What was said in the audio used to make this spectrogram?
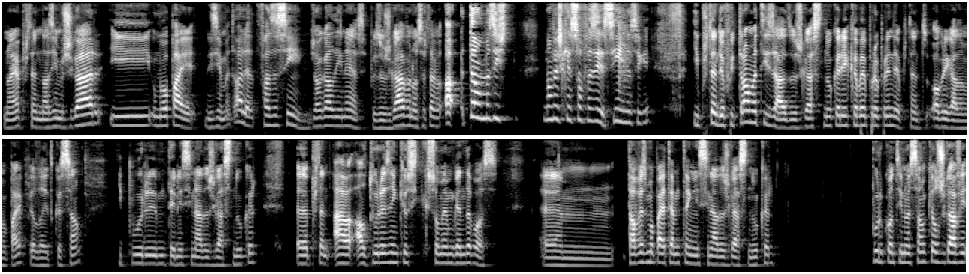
não é? Portanto, nós íamos jogar e o meu pai dizia-me: Olha, faz assim, joga ali nessa. Depois eu jogava, não acertava. Ah, então, mas isto. Não vês que é só fazer assim, não sei o quê. E portanto eu fui traumatizado a jogar snooker e acabei por aprender. Portanto, obrigado ao meu pai pela educação e por me ter ensinado a jogar snooker. Uh, portanto, há alturas em que eu sinto que sou mesmo ganda boss. Um, talvez o meu pai até me tenha ensinado a jogar snooker por continuação que ele jogava,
